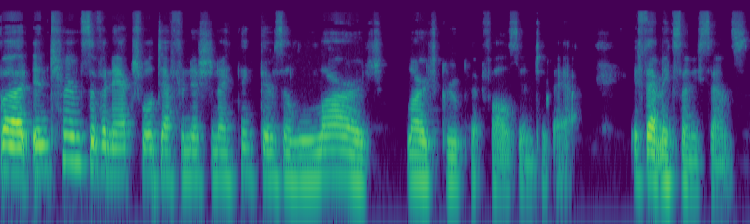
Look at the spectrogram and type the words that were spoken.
But in terms of an actual definition, I think there's a large, large group that falls into that, if that makes any sense.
